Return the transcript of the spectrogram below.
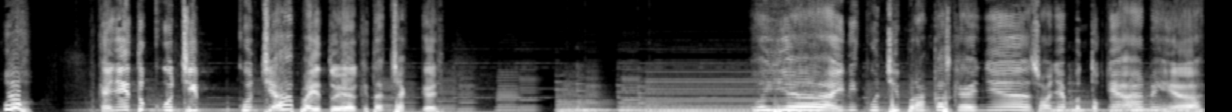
Uh, kayaknya itu kunci kunci apa itu ya? Kita cek, guys. Oh iya, ini kunci berangkas kayaknya. Soalnya bentuknya aneh ya.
